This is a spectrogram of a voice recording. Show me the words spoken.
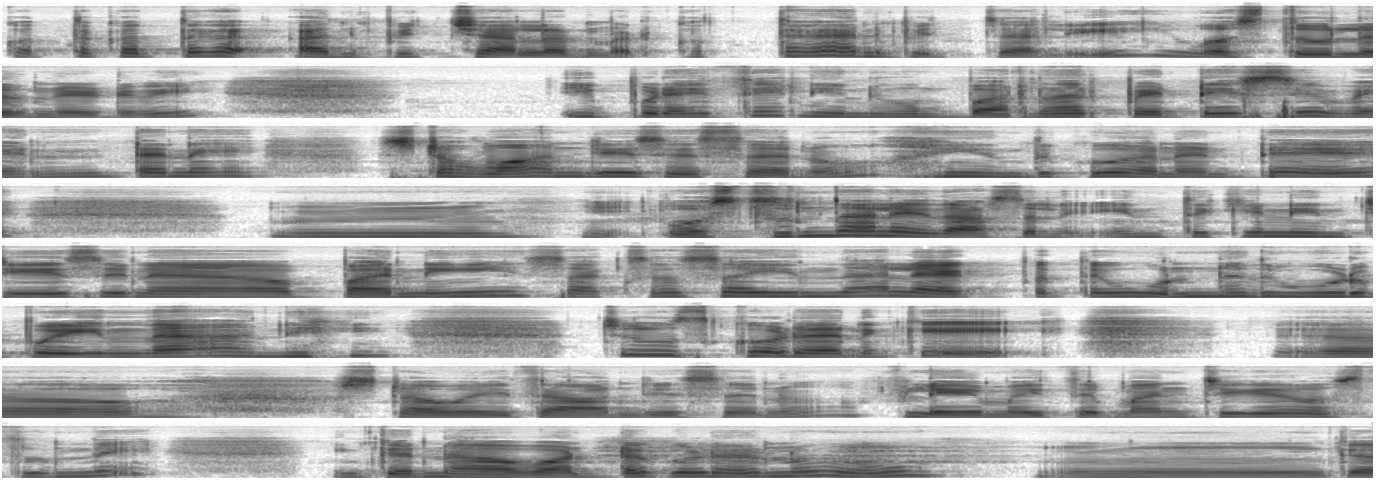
కొత్త కొత్తగా అనిపించాలన్నమాట. కొత్తగా అనిపించాలి వస్తువులు అనేటివి ఇప్పుడైతే నేను బర్నర్ పెట్టేసి వెంటనే స్టవ్ ఆన్ చేసేసాను. ఎందుకు అని అంటే వస్తుందా లేదా అసలు? ఇంతకీ నేను చేసిన పని సక్సెస్ అయిందా? లేకపోతే ఉన్నది ఊడిపోయిందా అని చూసుకోవడానికి స్టవ్ అయితే ఆన్ చేశాను. ఫ్లేమ్ అయితే మంచిగా వస్తుంది. ఇంకా నా వంట కూడాను ఇంకా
